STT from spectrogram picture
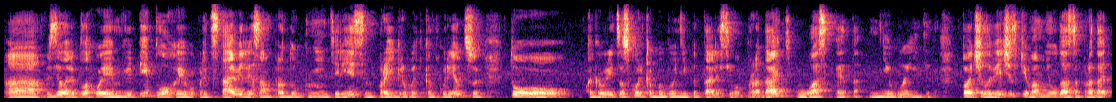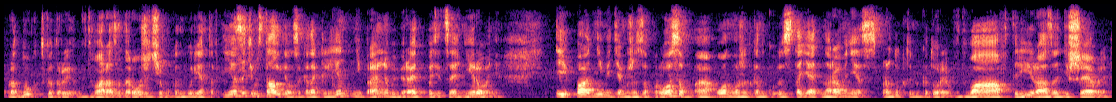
А, сделали плохой MVP, плохо его представили, сам продукт не интересен, проигрывает конкуренцию, то, как говорится, сколько бы вы ни пытались его продать, у вас это не выйдет. По-человечески вам не удастся продать продукт, который в два раза дороже, чем у конкурентов. И я с этим сталкивался, когда клиент неправильно выбирает позиционирование. И по одним и тем же запросам а, он может стоять наравне с продуктами, которые в два, в три раза дешевле.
